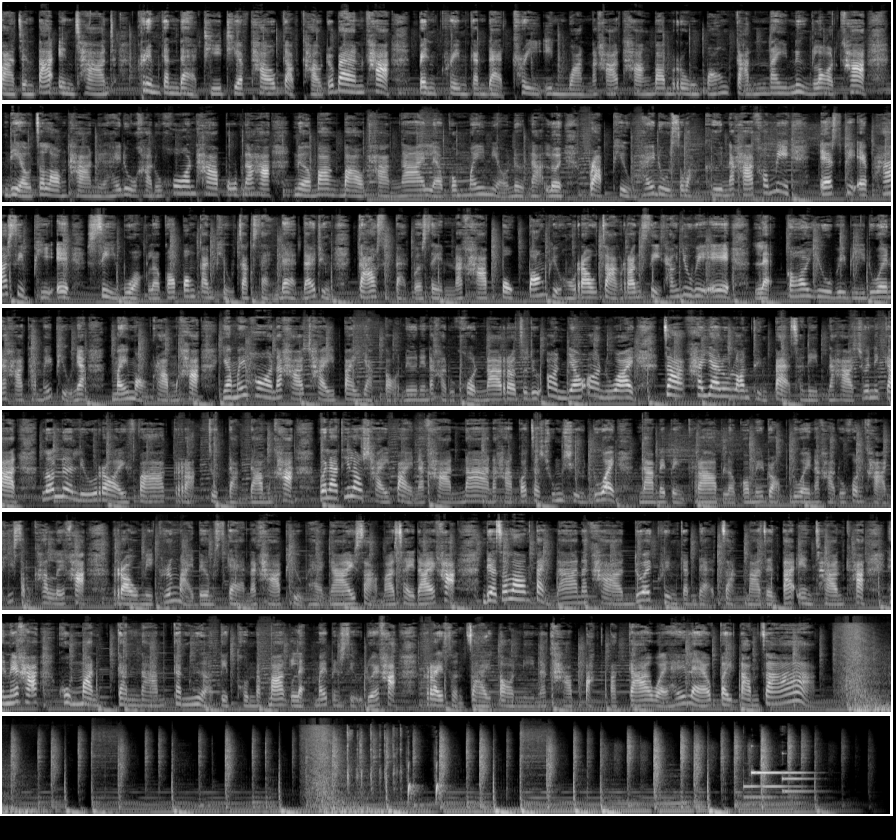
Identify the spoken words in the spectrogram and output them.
Magenta Enchant ครีมกันแดดที่เทียบเท่ากับ Counter Brand ค่ะ เป็นครีมกันแดด 3 in 1 นะคะ ทั้งบำรุงป้องกันใน 1 หลอดค่ะ เดี๋ยวจะลองทาเนื้อให้ดูค่ะทุกคน ทาปุ๊บนะคะ เนื้อบางเบาทาง่ายแล้วก็ไม่เหนียวเหนอะหนะเลย ปรับผิวให้ดูสว่างขึ้นนะคะ เขามี SPF 50 PA 4 บวก แล้วก็ป้องกันผิวจากแสงแดดได้ถึง 98%นะคะ ปกป้องผิวของเราจากรังสีทั้ง UVA และก็ UVB ด้วยนะคะทำให้ผิวเนี่ยไม่หมองคล้ำค่ะ ยังไม่พอนะคะใช้ไปอย่างต่อเนื่องเนี่ยนะคะทุกคนนะเราจะดูอ่อนเยาว์อ่อนวัยจากไฮยาลูรอนถึง 8 ชนิดนะคะ ช่วยในการลดเลือนริ้วรอยฟ้ากระจุดด่างดำค่ะ เวลาที่เราใช้ไปนะคะหน้านะคะ ก็จะชุ่มชื้นด้วยหน้าไม่เป็นคราบแล้วก็ไม่ดรอปด้วยนะคะ ทุกคนค่ะที่สำคัญเลยค่ะ เรามีเครื่องหมายเดิมสแกนนะคะ ผิวแพ้ง่ายสามารถใช้ได้ค่ะ เดี๋ยวจะลองแต่งหน้านะคะ ด้วยครีมกันแดดจาก Magenta Enchant ค่ะ เห็นไหมคะคุมมันกันน้ำกันเหงื่อติดทนมากๆ และไม่เป็นสิวด้วยค่ะ ใครสนใจตอนนี้นะคะ ปักตะกร้าไว้ให้แล้วไปตามจ้า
